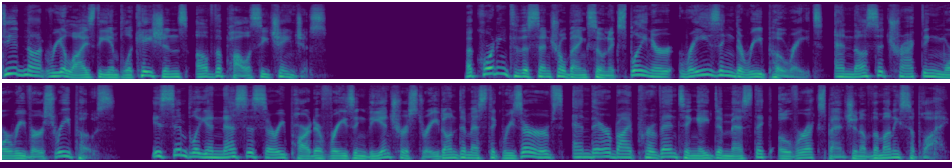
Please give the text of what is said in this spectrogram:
did not realize the implications of the policy changes. According to the central bank's own explainer, raising the repo rate and thus attracting more reverse repos is simply a necessary part of raising the interest rate on domestic reserves and thereby preventing a domestic overexpansion of the money supply.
